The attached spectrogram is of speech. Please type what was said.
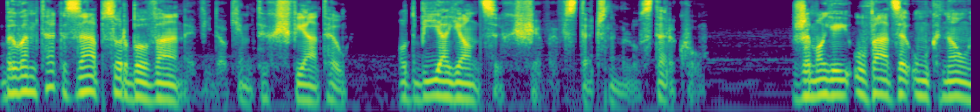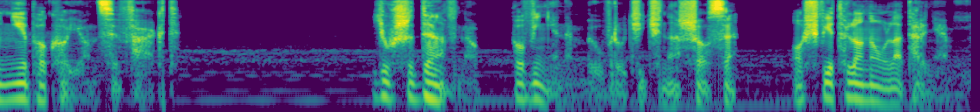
Byłem tak zaabsorbowany widokiem tych świateł, odbijających się we wstecznym lusterku, że mojej uwadze umknął niepokojący fakt. Już dawno powinienem był wrócić na szosę oświetloną latarniami.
